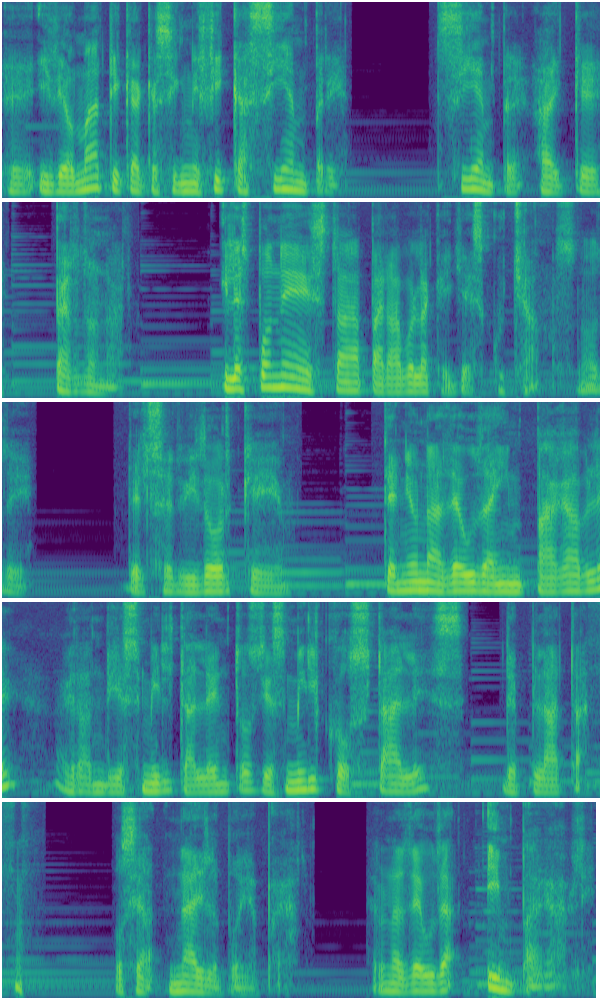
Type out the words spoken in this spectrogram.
eh, idiomática que significa siempre, siempre hay que perdonar. Y les pone esta parábola que ya escuchamos, ¿no? De, del servidor que tenía una deuda impagable, eran diez mil talentos, diez mil costales de plata. o sea, nadie lo podía pagar. Era una deuda impagable.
